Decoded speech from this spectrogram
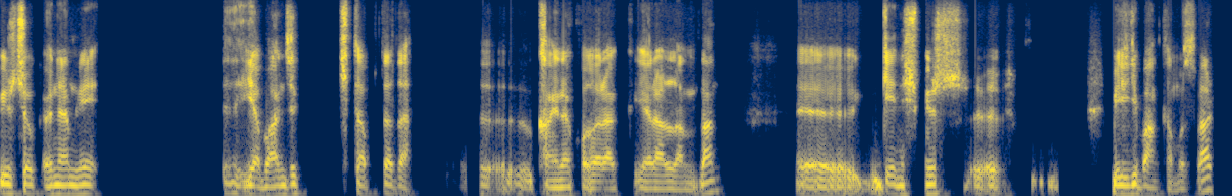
Birçok önemli e, yabancı kitapta da e, kaynak olarak yararlanılan e, geniş bir bilgi bankamız var.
